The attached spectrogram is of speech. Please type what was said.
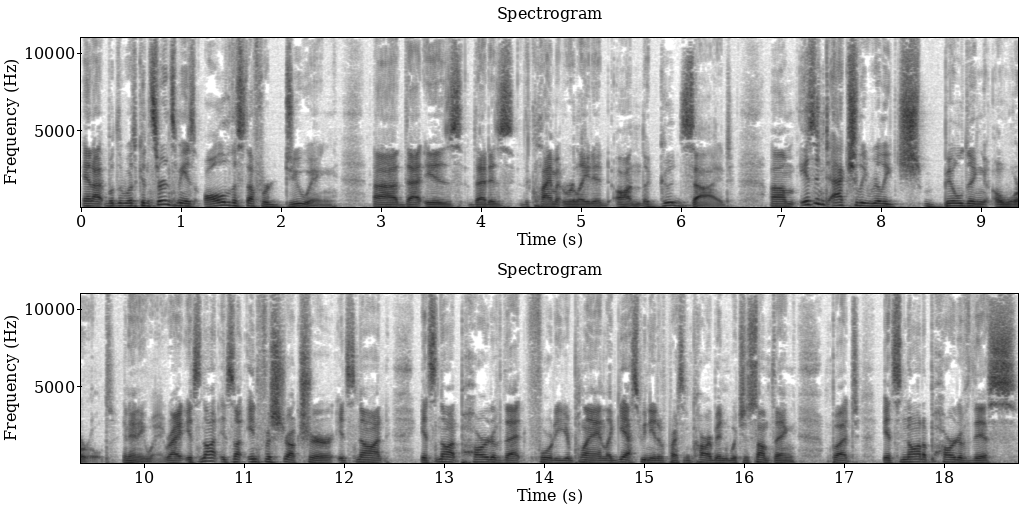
And I, what, what concerns me is all of the stuff we're doing uh, that is that is the climate related on the good side um, isn't actually really ch- building a world in any way, right? It's not it's not infrastructure. It's not it's not part of that 40 year plan. Like yes, we need a price on carbon, which is something, but it's not a part of this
